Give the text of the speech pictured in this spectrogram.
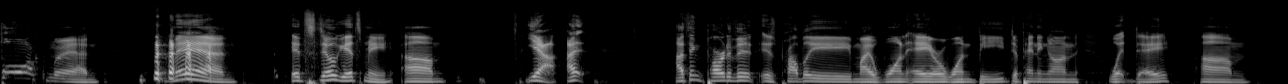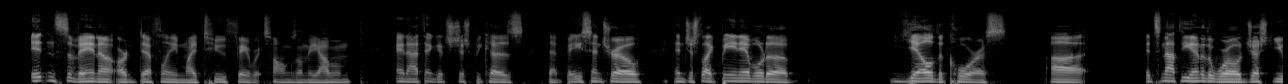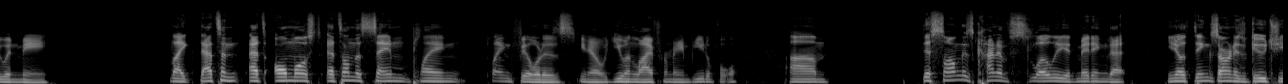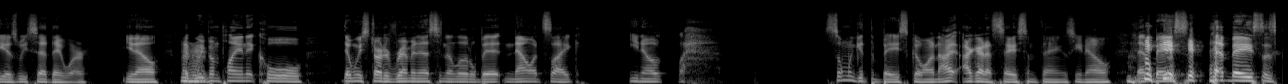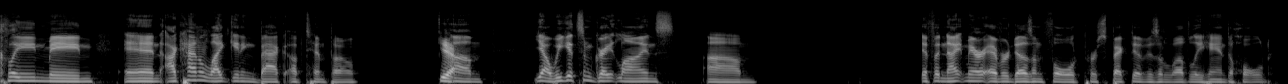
fuck, man, man, it still gets me. Um, yeah, I I think part of it is probably my one A or one B, depending on what day. Um, it and Savannah are definitely my two favorite songs on the album, and I think it's just because that bass intro and just like being able to yell the chorus. Uh, it's not the end of the world, just you and me. Like that's an that's almost that's on the same playing playing field as you know you and life remain beautiful. Um, this song is kind of slowly admitting that you know things aren't as Gucci as we said they were. You know, like Mhm. we've been playing it cool, then we started reminiscing a little bit, and now it's like, you know, someone get the bass going. I I gotta say some things. You know, that bass that bass is clean, mean, and I kind of like getting back up tempo. Yeah. Um, yeah, we get some great lines. Um, if a nightmare ever does unfold, perspective is a lovely hand to hold.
